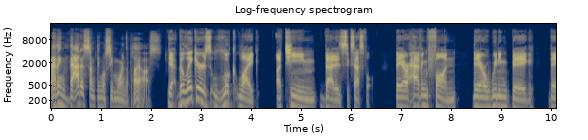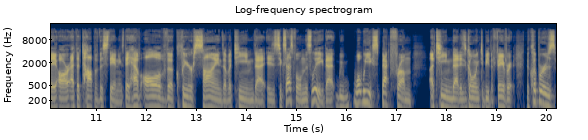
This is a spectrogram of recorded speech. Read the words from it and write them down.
And I think that is something we'll see more in the playoffs. Yeah, the Lakers look like a team that is successful. They are having fun. They are winning big. They are at the top of the standings. They have all of the clear signs of a team that is successful in this league. That we what we expect from a team that is going to be the favorite. The Clippers,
